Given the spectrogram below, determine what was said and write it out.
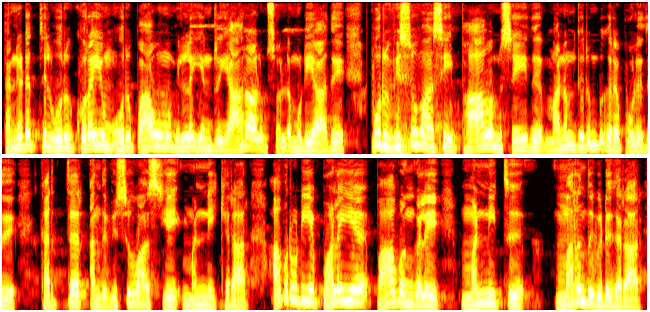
தன்னிடத்தில் ஒரு குறையும் ஒரு பாவமும் இல்லை என்று யாராலும் சொல்ல முடியாது. ஒரு விசுவாசி பாவம் செய்து மனம் திரும்புகிற பொழுது கர்த்தர் அந்த விசுவாசியை மன்னிக்கிறார். அவருடைய பழைய பாவங்களை மன்னித்து மறந்து விடுகிறார்.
